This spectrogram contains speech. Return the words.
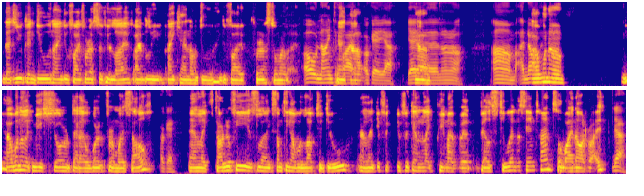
that you can do nine to five for the rest of your life. I believe I cannot do nine to five for the rest of my life. oh, nine to And, five. uh, okay, yeah. Yeah, yeah, yeah. yeah, no, no, no. Um, I know. I wanna, yeah, I wanna like make sure that I work for myself. okay, and like photography is like something I would love to do, and like if it, if it can like pay my bills too at the same time, so why not, right? yeah.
